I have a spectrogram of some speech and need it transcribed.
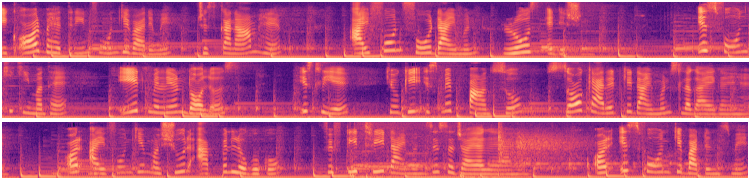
एक और बेहतरीन फ़ोन के बारे में, जिसका नाम है आईफोन 4 डायमंड रोज़ एडिशन इस फ़ोन की कीमत है 8 मिलियन डॉलर्स इसलिए क्योंकि इसमें 500 100 कैरेट के डायमंड्स लगाए गए हैं और आईफोन के मशहूर एप्पल लोगों को 53 डायमंड से सजाया गया है। और इस फ़ोन के बटन्स में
